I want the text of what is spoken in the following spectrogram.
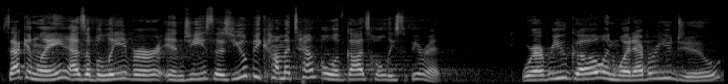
Secondly, as a believer in Jesus, you become a temple of God's Holy Spirit. Wherever you go and whatever you do,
